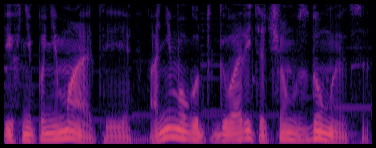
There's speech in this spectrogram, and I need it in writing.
их не понимает, и они могут говорить, о чем вздумается.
